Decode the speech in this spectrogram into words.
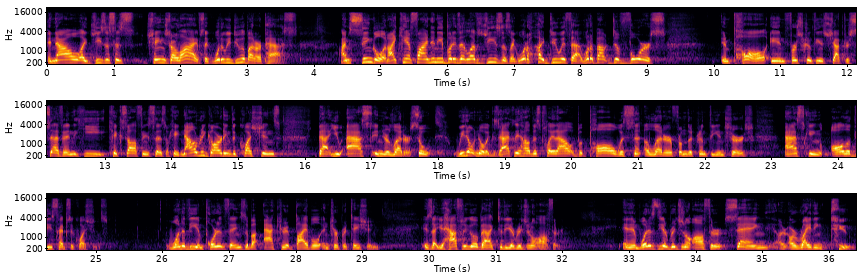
And now, like, Jesus has changed our lives. Like, what do we do about our past? I'm single and I can't find anybody that loves Jesus. Like, what do I do with that? What about divorce? And Paul in 1 Corinthians chapter 7, he kicks off and he says, okay, now regarding the questions that you asked in your letter. So we don't know exactly how this played out, but Paul was sent a letter from the Corinthian church asking all of these types of questions. One of the important things about accurate Bible interpretation is that you have to go back to the original author. And then what is the original author saying or, or writing to?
